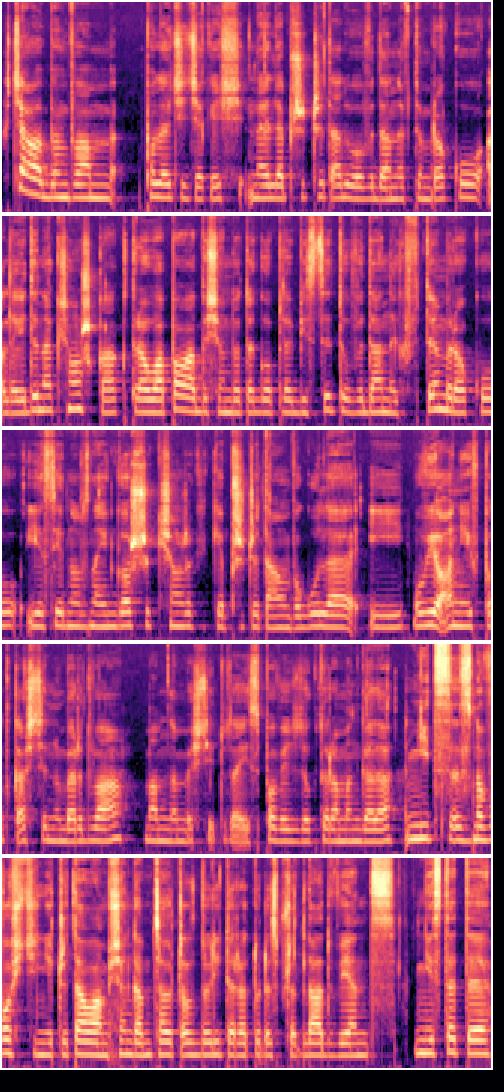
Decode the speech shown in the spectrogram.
Chciałabym Wam polecić jakieś najlepsze czytadło wydane w tym roku, ale jedyna książka, która łapałaby się do tego plebiscytu wydanych w tym roku, jest jedną z najgorszych książek, jakie przeczytałam w ogóle i mówię o niej w podcaście numer dwa. Mam na myśli tutaj spowiedź doktora Mengele. Nic z nowości nie czytałam, sięgam cały czas do literatury sprzed lat, więc niestety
